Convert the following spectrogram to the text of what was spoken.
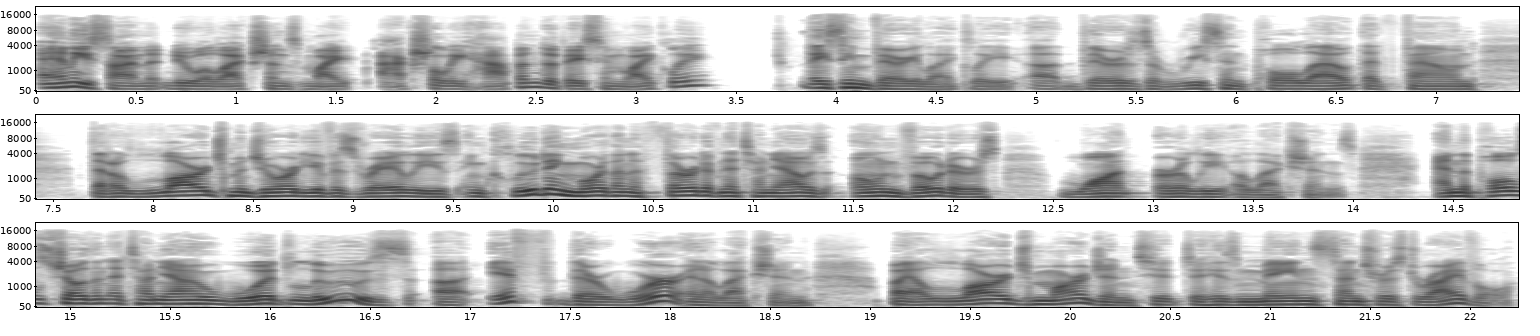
Any sign that new elections might actually happen? Do they seem likely? They seem very likely. Uh, there's a recent poll out that found that a large majority of Israelis, including more than a third of Netanyahu's own voters, want early elections. And the polls show that Netanyahu would lose uh, if there were an election by a large margin to, to his main centrist rival,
